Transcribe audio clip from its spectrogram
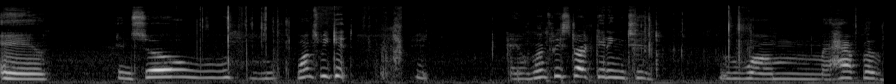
And and so once we get and once we start getting to um half of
